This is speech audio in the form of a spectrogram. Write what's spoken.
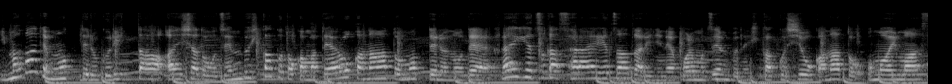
今まで持ってるグリッターアイシャドウ全部比較とかまたやろうかなと思ってるので来月か再来月あたりにねこれも全部ね比較しようかなと思います。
